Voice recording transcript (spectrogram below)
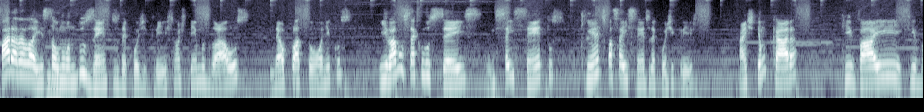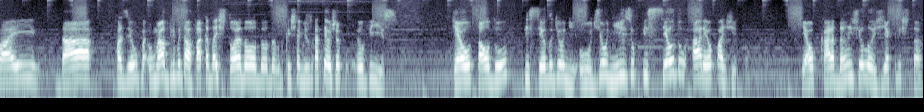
Paralelo a isso, uhum. no ano 200 depois de Cristo, nós temos lá os neoplatônicos. E lá no século 6, em 600, 500 para 600 depois de Cristo, a gente tem um cara que vai que vai dar fazer o, o maior drible da vaca da história do, do, do, cristianismo, que até hoje eu, eu, vi isso. Que é o tal do pseudo Dionísio, o Dionísio pseudo Areopagita, que é o cara da angiologia cristã.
